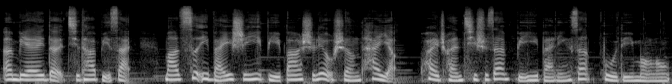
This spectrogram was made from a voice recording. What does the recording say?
NBA 的其他比赛，马刺一百一十一比八十六胜太阳，快船七十三比一百零三不敌猛龙。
